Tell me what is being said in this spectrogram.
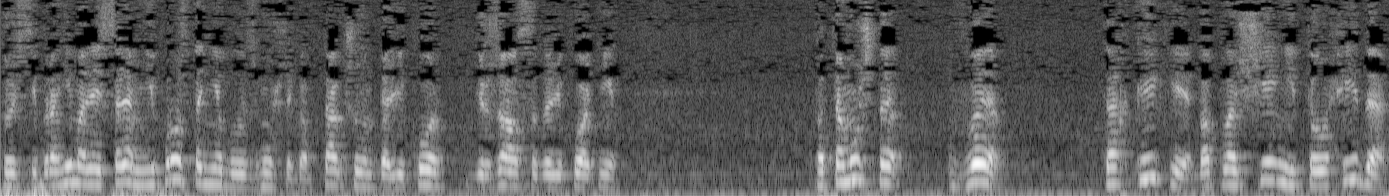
То есть Ибрагим, алейхиссалям, не просто не был из мушриков, также он далеко, держался далеко от них. Потому что в тахкике, воплощении таухида,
